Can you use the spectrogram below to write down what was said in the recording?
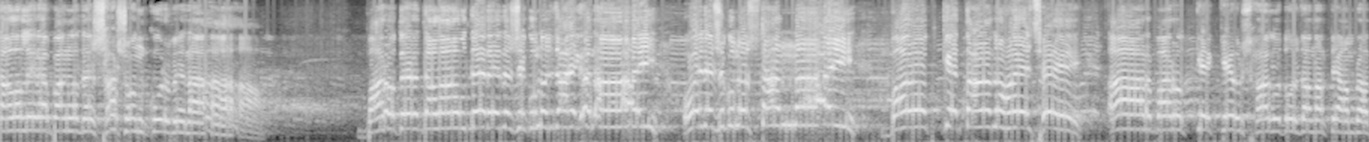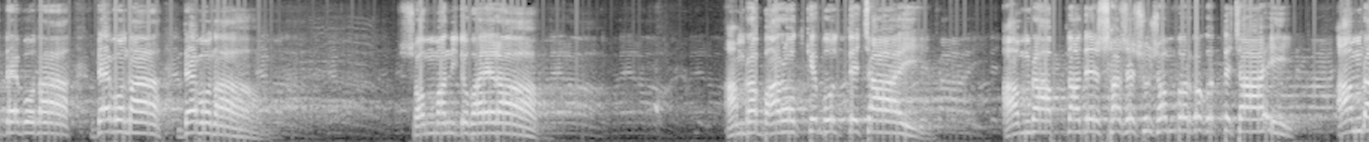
দালালেরা বাংলাদেশ শাসন করবে না। ভারতের দালালদের এই দেশে কোনো জায়গা নাই, ওই দেশে কোনো স্থান নাই। ভারতকে তাড়ানো হয়েছে, আর ভারতকে কেউ স্বাগত জানাতে আমরা দেব না দেব না দেব না। সম্মানিত ভাইয়েরা, আমরা ভারতকে বলতে চাই, আমরা আপনাদের সাথে সুসম্পর্ক করতে চাই, আমরা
